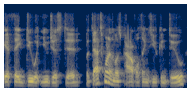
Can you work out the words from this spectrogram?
if they do what you just did. But that's one of the most powerful things you can do.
